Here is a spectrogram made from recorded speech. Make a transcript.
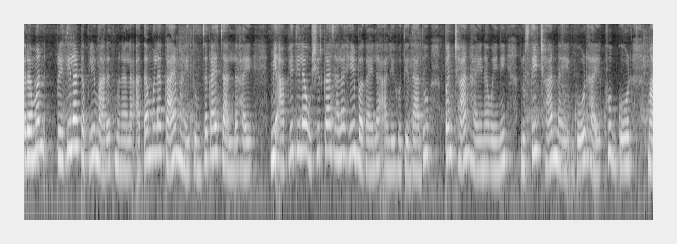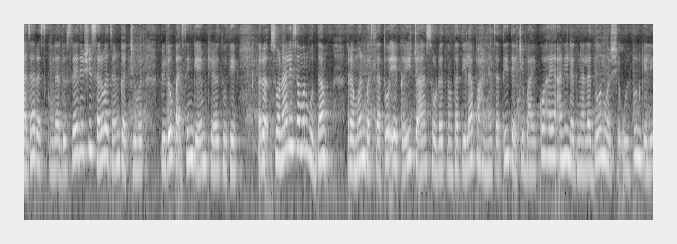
रमन प्रीतीला टपली मारत म्हणाला आता मला काय माहीत तुमचं काय चाललं आहे? मी आपली तिला उशीर का झाला हे बघायला आले होते. दादू पण छान आहे ना वहिनी? नुसती छान नाही गोड आहे खूप गोड. माझा रसगुल्ला दुसऱ्या दिवशी सर्वजण गच्चीवर पिलो पासिंग गेम खेळत होते. र सोनालीसमोर मुद्दाम रमन बसला. तो एकही चान्स सोडत नव्हता. तिला पाहण्याचा ती त्याची बायको आहे आणि लग्नाला दोन वर्षे उलटून गेली.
